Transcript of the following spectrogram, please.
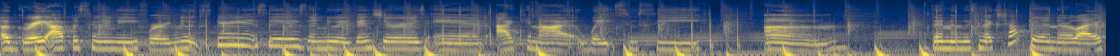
a great opportunity for new experiences and new adventures, and I cannot wait to see um, them in this next chapter in their life.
